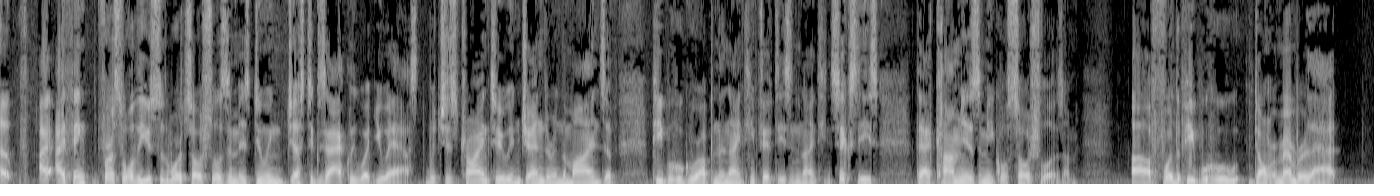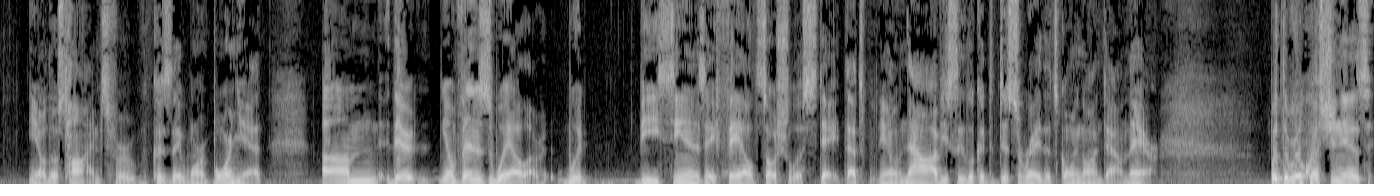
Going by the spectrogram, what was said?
uh, I, I think, first of all, the use of the word socialism is doing just exactly what you asked, which is trying to engender in the minds of people who grew up in the 1950s and 1960s that communism equals socialism. Uh, for the people who don't remember that, you know, those times, for because they weren't born yet, um, there, you know, Venezuela would be seen as a failed socialist state. That's you know now obviously look at the disarray that's going on down there. But the real question is,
